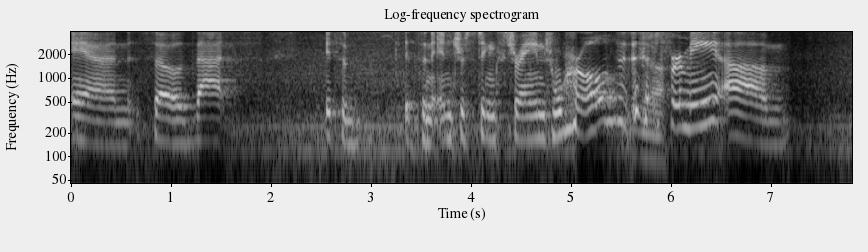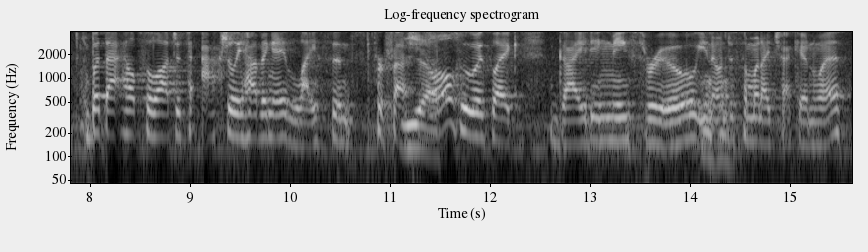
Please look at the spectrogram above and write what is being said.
and so that's it's a it's an interesting strange world Yeah. for me um, but that helps a lot just actually having a licensed professional Yes. who is like guiding me through you know just someone i check in with.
